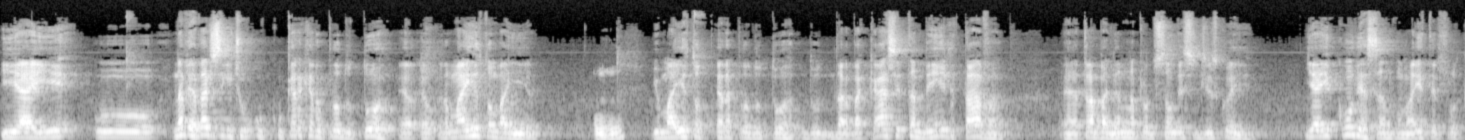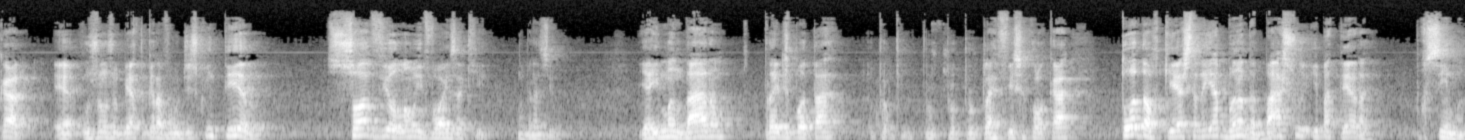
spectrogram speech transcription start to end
E aí, o, na verdade é o seguinte, o, o cara que era o produtor é, é, era o Maírton Bahia. Uhum. E o Maírton era produtor do, da, da Cássia e também ele estava é, trabalhando na produção desse disco aí. E aí, conversando com o Maírton, ele falou, cara, é, o João Gilberto gravou o disco inteiro, só violão e voz aqui no Brasil. E aí mandaram para eles botar para o Claire Fischer colocar toda a orquestra e a banda, baixo e batera, por cima.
